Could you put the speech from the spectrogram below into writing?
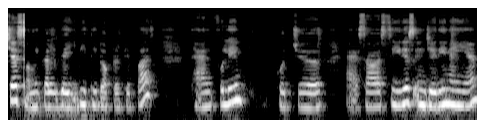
चेस्ट मम्मी कल गई भी थी डॉक्टर के पास। थैंकफुली कुछ ऐसा सीरियस इंजरी नहीं है।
